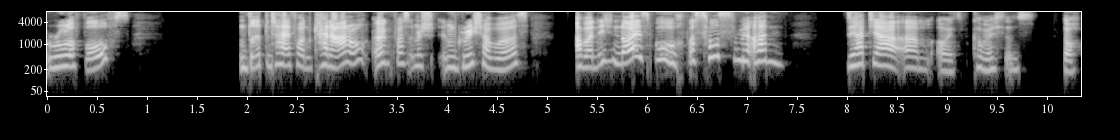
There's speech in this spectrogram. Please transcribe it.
Rule of Wolves, einen dritten Teil von, keine Ahnung, irgendwas im, im Grisha-Verse, aber nicht ein neues Buch. Was tust du mir an? Sie hat ja, ähm, oh, jetzt komme ich ins. Doch.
